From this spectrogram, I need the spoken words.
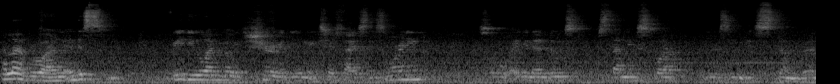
Hello everyone, in this video I'm going to share with you an exercise this morning. So I'm gonna do standing squat using this dumbbell.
